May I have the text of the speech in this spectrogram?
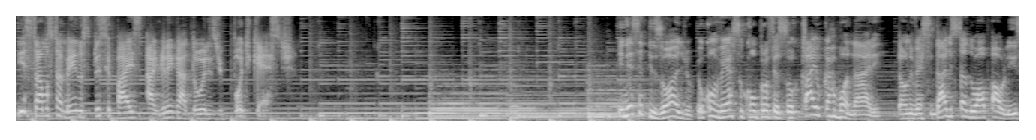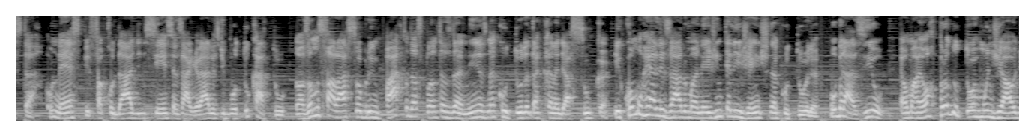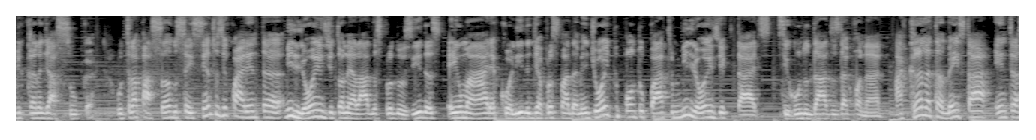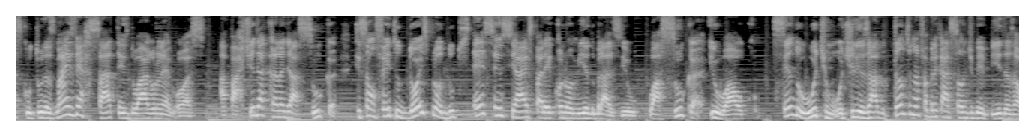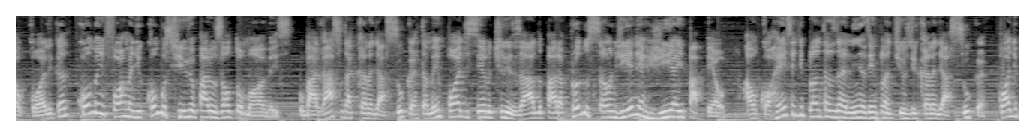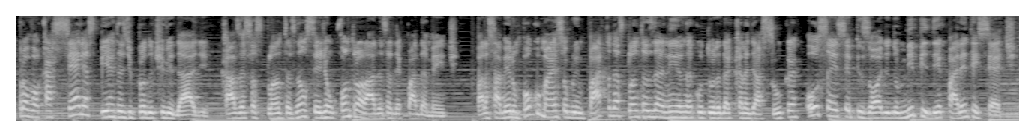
E estamos também nos principais agregadores de podcast. E nesse episódio eu converso com o professor Caio Carbonari, da Universidade Estadual Paulista, Unesp, Faculdade de Ciências Agrárias de Botucatu. Nós vamos falar sobre o impacto das plantas daninhas na cultura da cana-de-açúcar e como realizar o manejo inteligente da cultura. O Brasil é o maior produtor mundial de cana-de-açúcar ultrapassando 640 milhões de toneladas produzidas em uma área colhida de aproximadamente 8,4 milhões de hectares, segundo dados da Conab. A cana também está entre as culturas mais versáteis do agronegócio. A partir da cana-de-açúcar, que são feitos dois produtos essenciais para a economia do Brasil: o açúcar e o álcool sendo o último utilizado tanto na fabricação de bebidas alcoólicas como em forma de combustível para os automóveis. O bagaço da cana-de-açúcar também pode ser utilizado para a produção de energia e papel. A ocorrência de plantas daninhas em plantios de cana-de-açúcar pode provocar sérias perdas de produtividade caso essas plantas não sejam controladas adequadamente. Para saber um pouco mais sobre o impacto das plantas daninhas na cultura da cana-de-açúcar, ouça esse episódio do MIPD 47.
